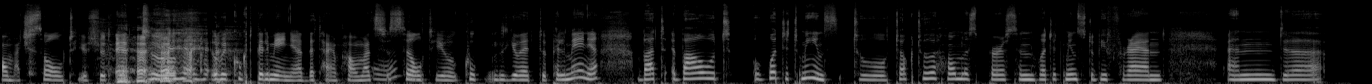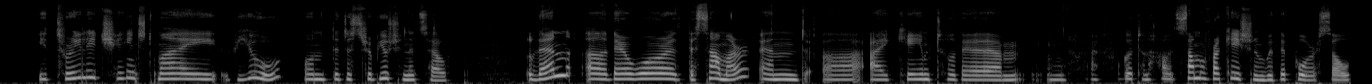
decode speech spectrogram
how much salt you should add to. we cooked pelmeni at the time. How much Oh. salt you cook you add to pelmeni, but about what it means to talk to a homeless person, what it means to be friend, and uh, it really changed my view on the distribution itself. Then uh, there was the summer, and uh, I came to the um, I've forgotten how summer vacation with the poor. So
